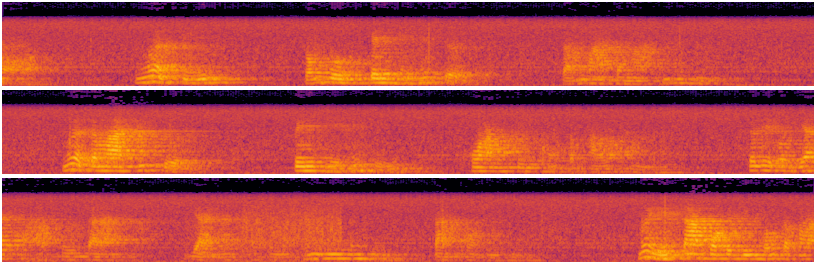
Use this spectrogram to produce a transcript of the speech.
ออก เมื่อสีสมบูรณ์เป็นเหตุให้เกิดสัมมาสมาธิเมื่อสมาธิเกิด เป็นเหตุให้เห็นความจริงของสภาวะธรรมก็เรียกว่ายะถาภูตาญาณธรรมทั้งนี้ทั้งสิ้นตามความเป็นจริงเมื่อเห็นตามความเป็นจริงของสภา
